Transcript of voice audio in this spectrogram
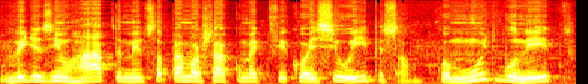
Um videozinho rápido mesmo, só para mostrar como é que ficou esse Wii, pessoal. Ficou muito bonito.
